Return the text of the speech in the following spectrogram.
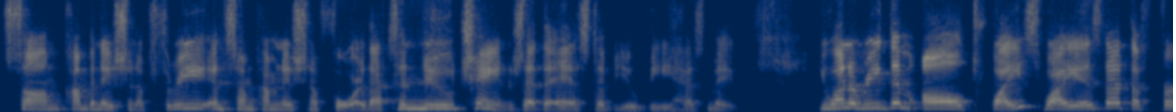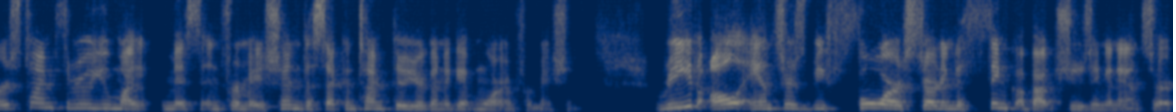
some combination of three and some combination of four. That's a new change that the ASWB has made. You want to read them all twice. Why is that? The first time through, you might miss information. The second time through, you're going to get more information. Read all answers before starting to think about choosing an answer.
